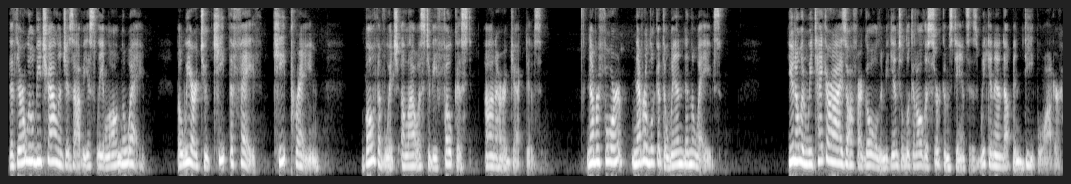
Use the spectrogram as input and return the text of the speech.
that there will be challenges, obviously, along the way, but we are to keep the faith, keep praying, both of which allow us to be focused on our objectives. Number four, never look at the wind and the waves. You know, when we take our eyes off our goal and begin to look at all the circumstances, we can end up in deep water.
